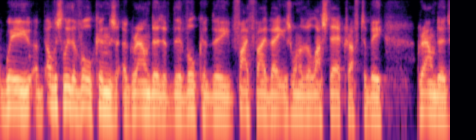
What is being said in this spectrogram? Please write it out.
we obviously the Vulcans are grounded. The Vulcan, the 558 is one of the last aircraft to be grounded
